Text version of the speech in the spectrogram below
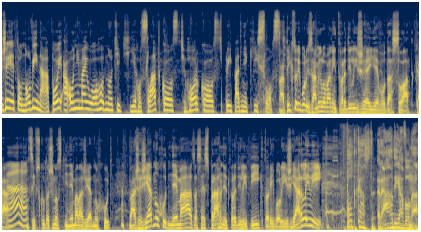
že je to nový nápoj a oni majú ohodnotiť jeho sladkosť, horkosť, prípadne kyslosť. A tí, ktorí boli zamilovaní, tvrdili, že je voda sladká. Aha. Hoci v skutočnosti nemala žiadnu chuť. No a že žiadnu chuť nemá, zase správne tvrdili tí, ktorí boli žiarliví. Podcast Rádia Vlna.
